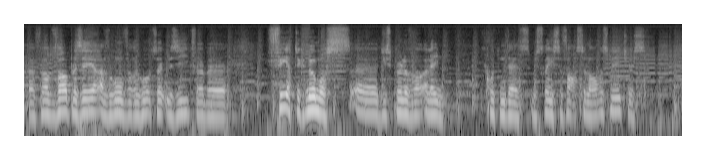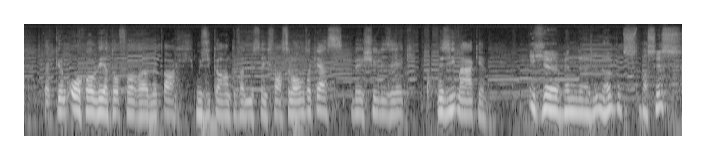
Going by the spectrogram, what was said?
Uh, we hebben veel plezier en we gaan voor een groot stuk muziek. We hebben 40 nummers uh, die spelen voor alleen grotendeels Maastrichtse vaste lavensliedjes. Dat kun je ook wel weer voor uh, met acht muzikanten van het Maastricht Vastelandorkest bij Chile Zeek muziek maken. Ik uh, ben uh, Luc bassist.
